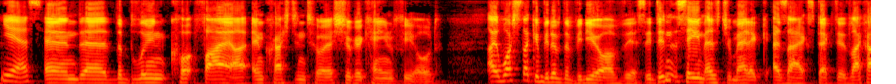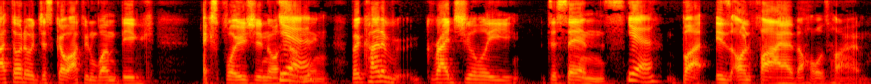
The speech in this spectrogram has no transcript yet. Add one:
Yes. and uh, the balloon caught fire and crashed into a sugarcane field. I watched like a bit of the video of this. It didn't seem as dramatic as I expected. Like I thought it would just go up in one big explosion or Yeah. something, but kind of gradually descends. Yeah. But is on fire the whole time.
